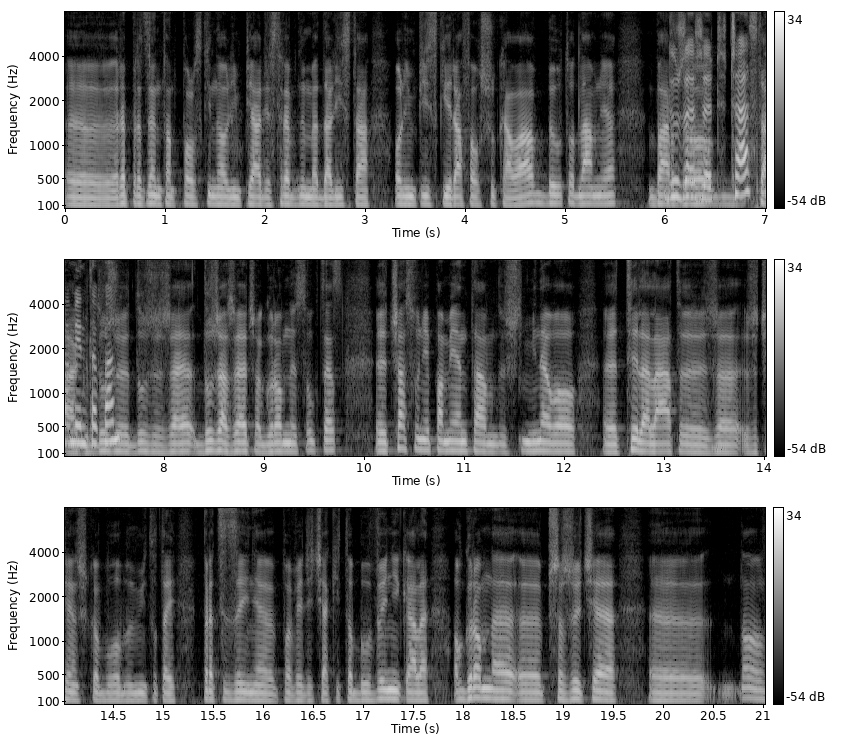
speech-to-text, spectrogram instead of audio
e, reprezentant Polski na Olimpiadzie, srebrny medalista olimpijski Rafał Szukała. Był to dla mnie bardzo... Duża rzecz. Czas, tak, pamięta pan? duży, Duży, że, duża rzecz, ogromny sukces. E, Czasu nie pamiętam, już minęło e, tyle lat, e, że, że ciężko byłoby mi tutaj precyzyjnie powiedzieć, jaki to był wynik, ale ogromne e, przeżycie. e, No,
